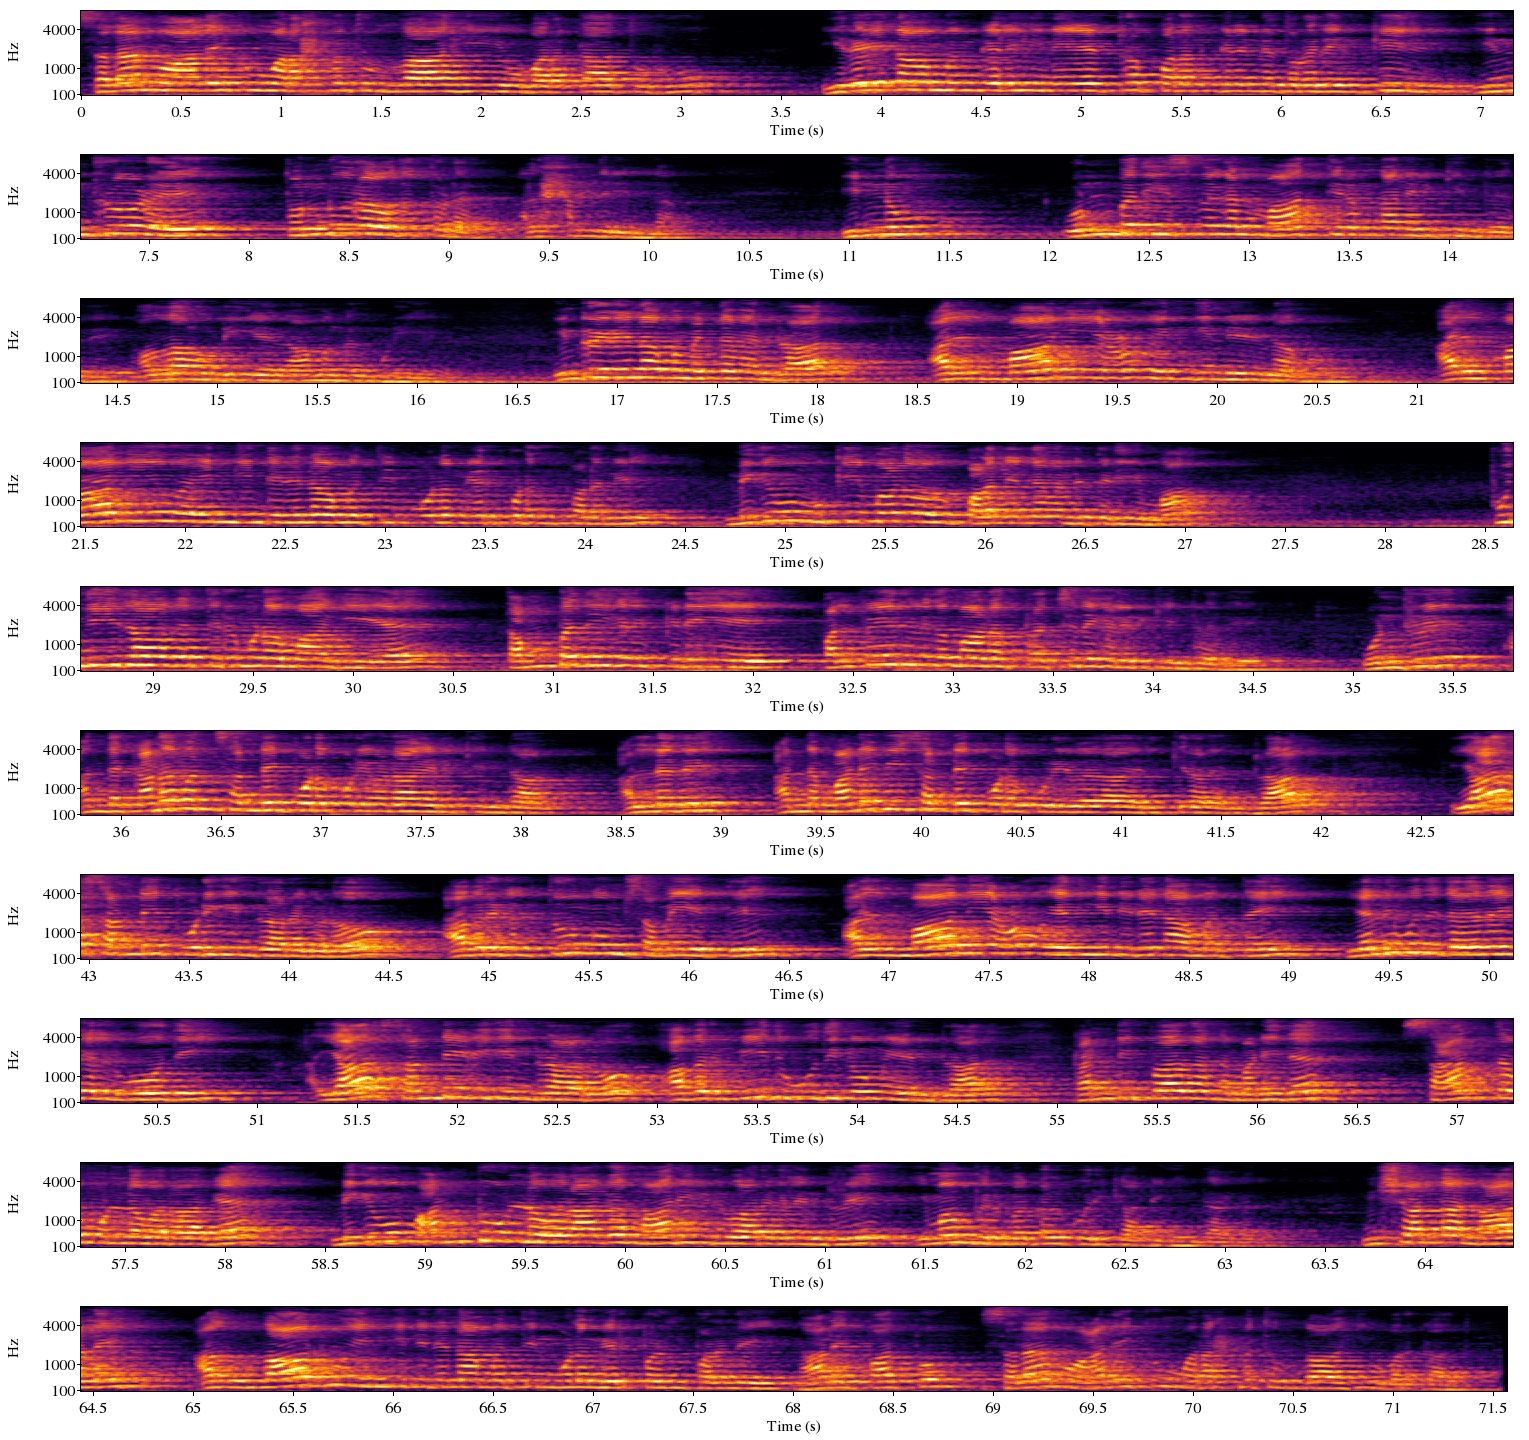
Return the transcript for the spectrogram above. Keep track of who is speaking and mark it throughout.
Speaker 1: சலாம் அலைக்கும் வரமத்துல்லாஹி வரகாத்துஹு இறைநாமங்களின் இணையற்ற பலன்கள் என்ற தொடரின் கீழ் இன்றோடு தொண்ணூறாவது தொடர். அல்ஹம்துலில்லாஹ். இன்னும் ஒன்பது இஸ்முகள் மாத்திரம்தான் இருக்கின்றது அல்லாஹுடைய நாமங்கள் முடிய இன்றைய நாமம் என்னவென்றால் அல் மானியு என்கின்ற நாமம். அல் மானியு என்கின்ற இறைநாமத்தின் மூலம் ஏற்படும் பலனில் மிகவும் முக்கியமான ஒரு பலன் என்னவென்று தெரியுமா? புதிதாக திருமணமாகிய தம்பதிகளுக்கிடையே பல்வேறு விதமான பிரச்சனைகள் இருக்கின்றது. ஒன்று அந்த கணவன் சண்டை போடக்கூடியவனாக இருக்கின்றான் அல்லது அந்த மனைவி சண்டை போடக்கூடியவராக இருக்கிறார் என்றால் யார் சண்டை போடுகின்றார்களோ அவர்கள் தூங்கும் சமயத்தில் அல் மானியோ என்கின்ற இடைநாமத்தை எழுபது தடவைகள் ஓதி யார் சண்டையிடுகின்றாரோ அவர் மீது ஊதினோம் என்றால் கண்டிப்பாக அந்த மனிதர் சாந்தமுள்ளவராக மிகவும் அன்பு உள்ளவராக மாறிவிடுவார்கள் என்று இமாம் பெருமக்கள் கூறி காட்டுகின்றார்கள். நாளை அல்லாஹு என்கின்ற நினாமத்தின் மூலம் ஏற்படும் பலனை நாளை பார்ப்போம். சலாம் அலைக்கும் வரமத்துல்லாஹி வரகாத்து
